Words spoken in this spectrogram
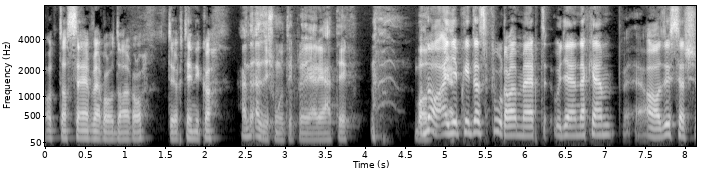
ott a szerver oldalról történik a... Hát ez is multiplayer játék. Na, egyébként ez fura, mert ugye nekem az összes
